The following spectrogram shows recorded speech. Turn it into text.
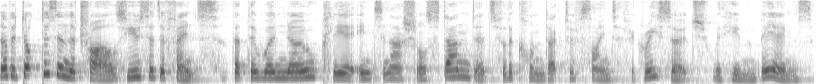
Now, the doctors in the trials used the defence that there were no clear international standards for the conduct of scientific research with human beings,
